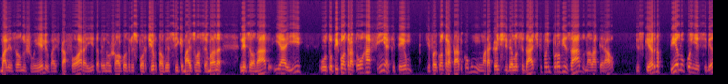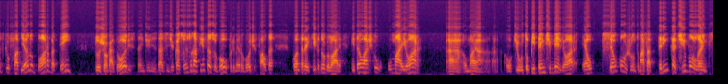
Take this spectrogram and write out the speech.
uma lesão no joelho, vai ficar fora aí, também não joga contra o esportivo, talvez fique mais uma semana lesionado. E aí o Tupi contratou o Rafinha, que tem um, que foi contratado como um atacante de velocidade que foi improvisado na lateral esquerda pelo conhecimento que o Fabiano Borba tem dos jogadores, das indicações, o Rafinha fez o gol, o primeiro gol de falta contra a equipe do Glória. Então eu acho que o maior uma, o que o Tupi tem de melhor é o seu conjunto, mas a trinca de volantes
